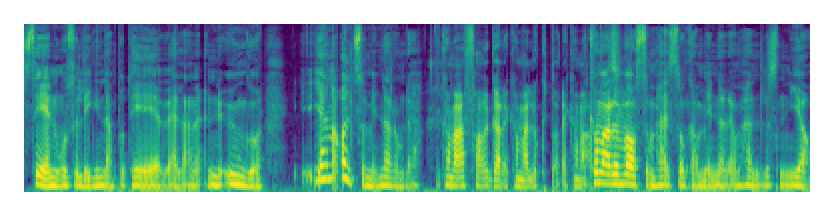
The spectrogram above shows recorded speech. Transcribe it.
se noe som ligner på TV, eller en unngår gjerne alt som minner om det. Det kan være farger, det kan være lukter, det kan være Det kan være hva som helst som kan minne deg om hendelsen, ja.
